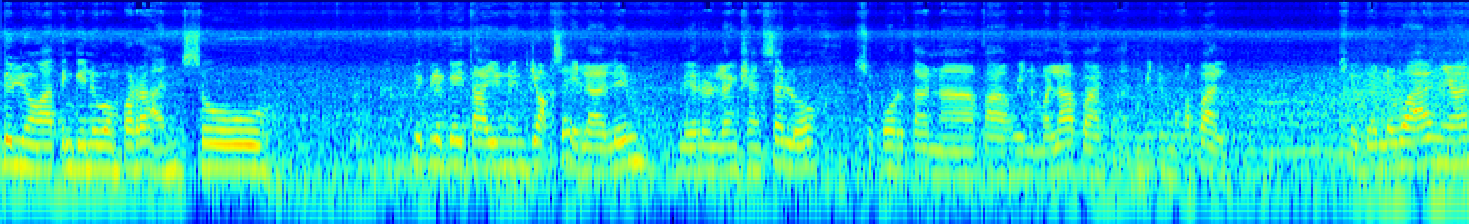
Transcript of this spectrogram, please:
Magkabilang yung ating ginawang paraan. So, naglagay tayo ng jack sa ilalim. Meron lang siyang salo, suporta na kahoy na malapat at medyo makapal. So, dalawahan yan,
